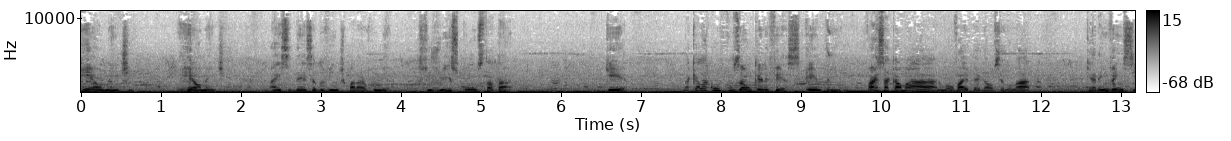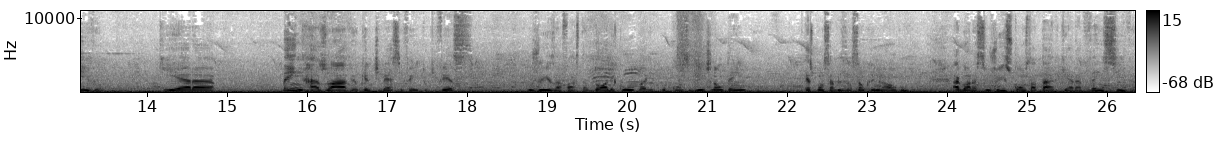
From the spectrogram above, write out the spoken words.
realmente, realmente, a incidência do 20, parágrafo 1. Se o juiz constatar que naquela confusão que ele fez entre vai sacar uma arma ou vai pegar o celular, que era invencível, que era bem razoável que ele tivesse feito o que fez, o juiz afasta dolo e culpa e, por conseguinte, não tem responsabilização criminal alguma. Agora, se o juiz constatar que era vencível,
